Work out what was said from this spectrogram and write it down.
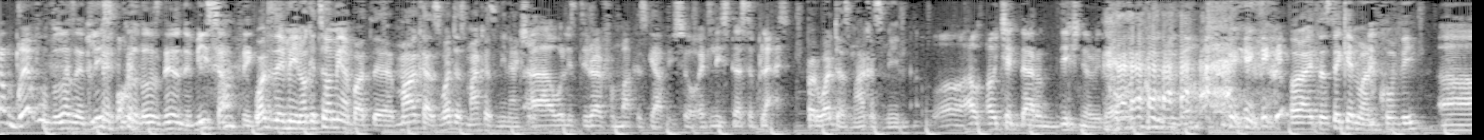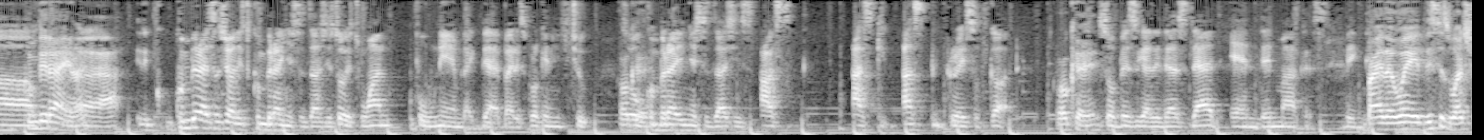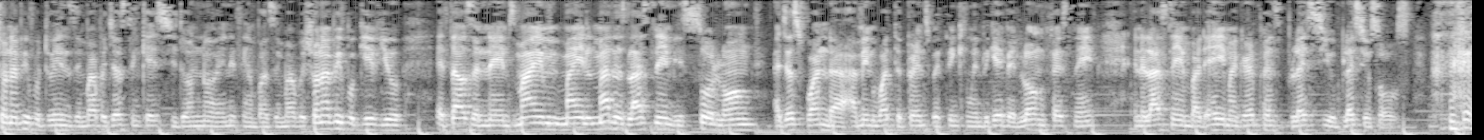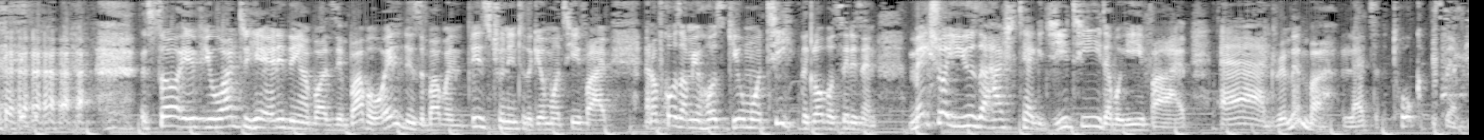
I'm grateful because at least all of those names they mean something. what do they mean? Okay, tell me about the Marcus. What does Marcus mean actually? Uh, well, it's derived from Marcus Garvey, so at least that's a plus. but what does Marcus mean? Well, I'll, I'll check that on the dictionary though. All right, the second one, Kumvi. uh, Kumbirai, right? Uh, Kumbirai is actually it's Kumbirai Nyashadzashi, so it's one full name like that, but it's broken into two. Okay. So Kumbirai Nyashadzashi is ask, ask, ask the grace of God. Okay. So basically that's that and then Marcus being By the way, this is what Shona people do in Zimbabwe, just in case you don't know anything about Zimbabwe. Shona people give you a thousand names. My, my mother's last name is so long, I just wonder, I mean, what the parents were thinking when they gave a long first name and the last name, but hey, my grandparents bless you, bless your souls. so if you want to hear anything about Zimbabwe or anything Zimbabwean, please tune into the Gilmore T Vibe. And of course, I'm your host, Gilmore T, the global citizen. Make sure you use the hashtag GTEE5. And remember, let's talk Zim.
